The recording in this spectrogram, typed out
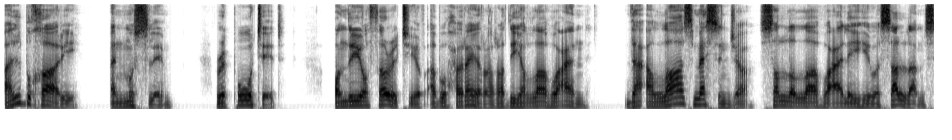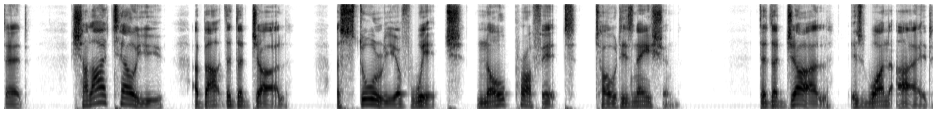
Al-Bukhari and Muslim reported on the authority of Abu Hurairah radiallahu an that Allah's Messenger sallallahu alaihi wasallam said, Shall I tell you about the Dajjal, a story of which no prophet told his nation? The Dajjal is one-eyed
